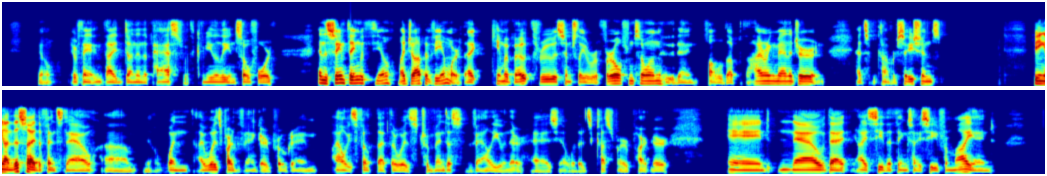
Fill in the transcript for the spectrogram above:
you know everything I'd done in the past with the community and so forth. And the same thing with you know my job at VMware that came about through essentially a referral from someone who then followed up with the hiring manager and had some conversations. Being on this side of the fence now, um, you know, when I was part of the Vanguard program, I always felt that there was tremendous value in there, as you know, whether it's a customer, or partner, and now that I see the things I see from my end,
